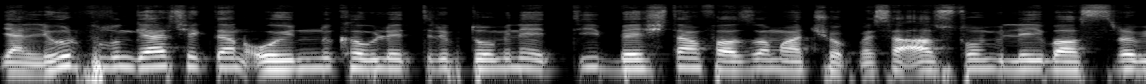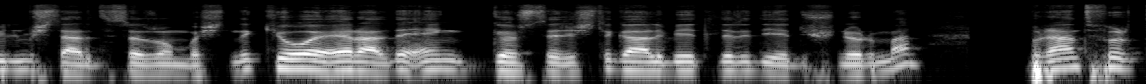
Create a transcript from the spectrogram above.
Yani Liverpool'un gerçekten oyununu kabul ettirip domine ettiği 5'ten fazla maç yok. Mesela Aston Villa'yı bastırabilmişlerdi sezon başında ki o herhalde en gösterişli galibiyetleri diye düşünüyorum ben. Brentford,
